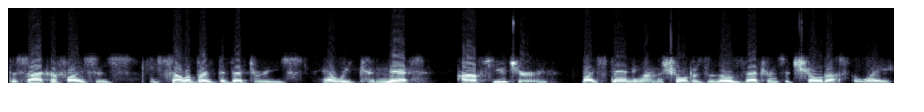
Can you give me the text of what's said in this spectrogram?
the sacrifices, we celebrate the victories, and we commit our future by standing on the shoulders of those veterans that showed us the way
